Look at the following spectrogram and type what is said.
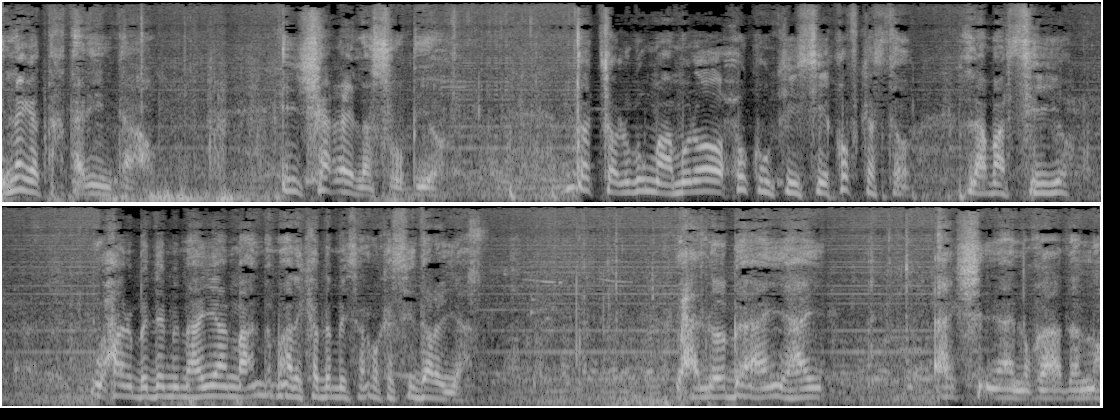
innaga takhtariinta ah in sharci la suubiyo. Dadka lagu maamulo oo xukunkiisii qof kasta la marsiiyo waxaanu bedelmi mahayaan maalin ka dambaysana waa waxaa loo baahan yahay action inaynu qaadanno.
